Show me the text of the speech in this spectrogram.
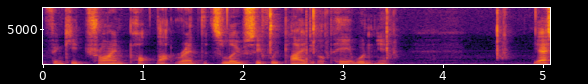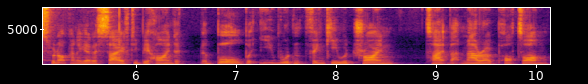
Wouldn't think he'd try and pop that red that's loose if we played it up here, wouldn't you? Yes, we're not going to get a safety behind a, a bull, but you wouldn't think he would try and take that narrow pot on.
